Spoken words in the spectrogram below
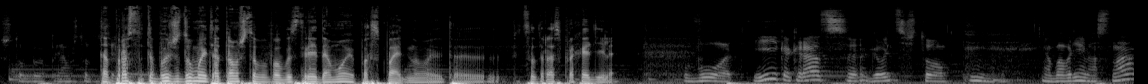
чтобы прям что-то... Да просто ты будешь думать о том, чтобы побыстрее домой поспать. Ну, это 500 раз проходили. Вот. И как раз э, говорится, что во время сна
